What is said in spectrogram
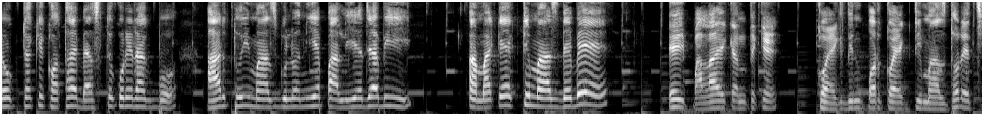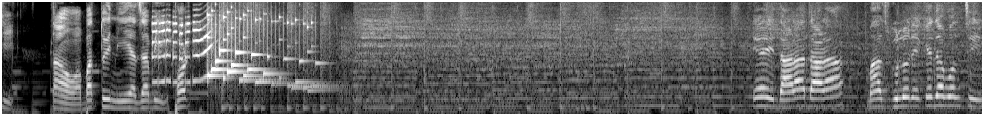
লোকটাকে কথায় ব্যস্ত করে রাখব, আর তুই মাছগুলো নিয়ে পালিয়ে যাবি। আমাকে একটি মাছ দেবে? এই পালা এখান থেকে। কয়েকদিন পর কয়েকটি মাছ ধরেছি, তাও আবার তুই নিয়ে যাবি, ফট। এই দাঁড়া দাঁড়া, মাছগুলো রেখে যা বলছি।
